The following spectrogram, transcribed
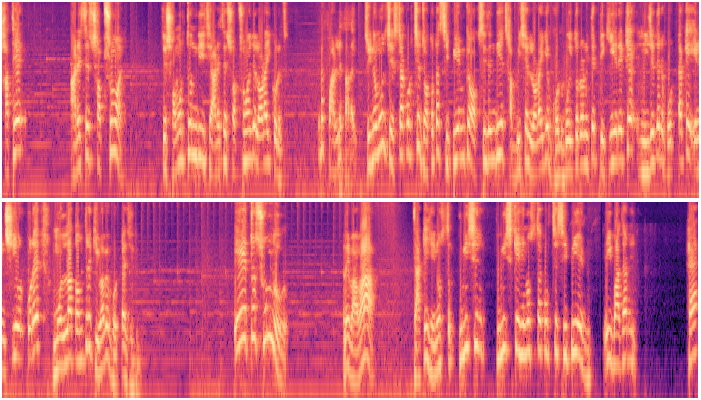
সাথে, আরএসএস সবসময় যে সমর্থন দিয়েছে, আরএসএস সবসময় যে লড়াই করেছে এটা পারলে তারাই। তৃণমূল চেষ্টা করছে যতটা সিপিএম কে অক্সিজেন দিয়ে ছাব্বিশের লড়াইয়ে ভোট বৈতরণীতে টিকিয়ে রেখে নিজেদের ভোটটাকে এনশিওর করে মোল্লাতন্ত্রে কীভাবে ভোটটা জিতবে। এ তো সুন্দর। আরে বাবা, যাকে হেনস্থা, পুলিশের, পুলিশকে হেনস্থা করছে সিপিএম এই বাজারে হ্যাঁ?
